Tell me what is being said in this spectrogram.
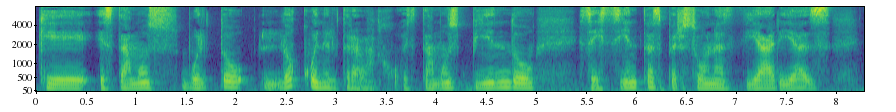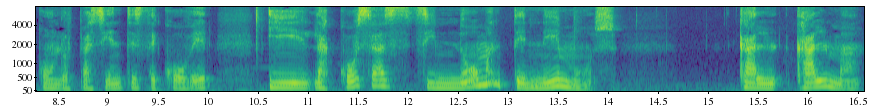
que estamos vuelto loco en el trabajo. Estamos viendo 600 personas diarias con los pacientes de COVID y las cosas, si no mantenemos calma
